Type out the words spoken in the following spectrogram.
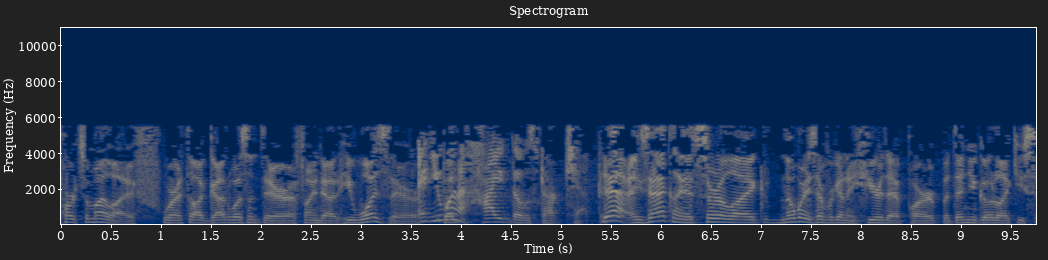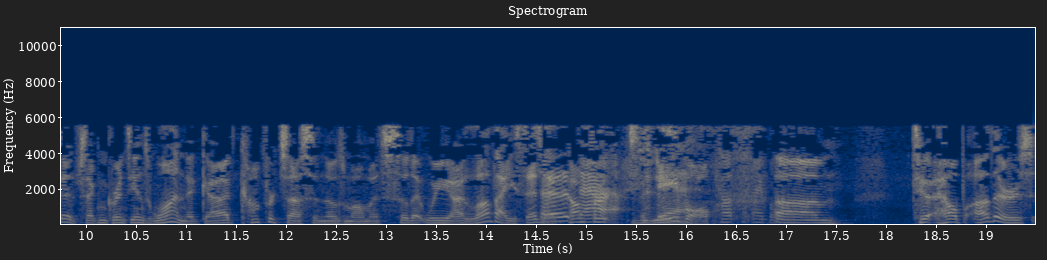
parts of my life where I thought God wasn't there, I find out He was there. And you want to hide those dark chapters. Yeah, exactly. It's sort of like nobody's ever going to hear that part, but then you go to, like you said, Second Corinthians one, that God comforts us in those moments, so that we. I love how you said so that. Comfort that. able. Comfort Um, to help others,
